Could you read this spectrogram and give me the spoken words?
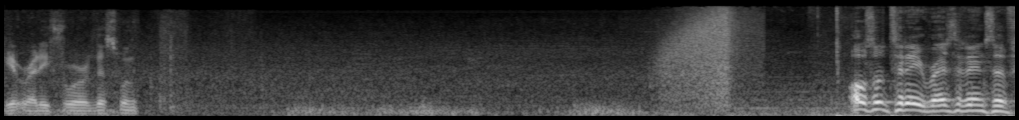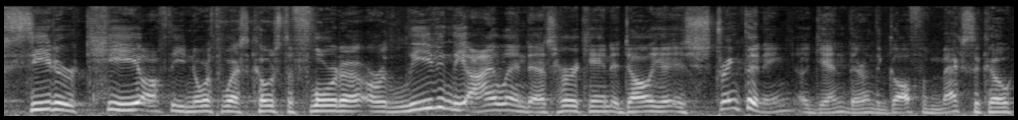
get ready for this one. Also today, residents of Cedar Key off the northwest coast of Florida are leaving the island as Hurricane Idalia is strengthening again there in the Gulf of Mexico.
